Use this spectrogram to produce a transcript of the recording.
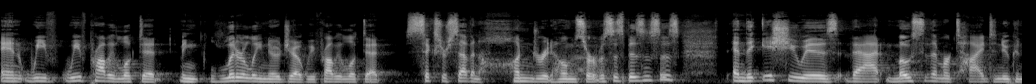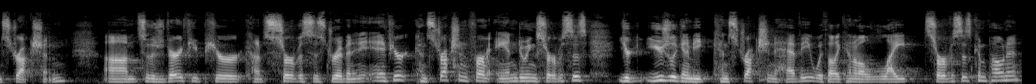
And we've, we've probably looked at, I mean, literally no joke. We've probably looked at six or seven hundred home services businesses. And the issue is that most of them are tied to new construction. Um, so there's very few pure kind of services driven. And if you're a construction firm and doing services, you're usually going to be construction heavy with like kind of a light services component.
